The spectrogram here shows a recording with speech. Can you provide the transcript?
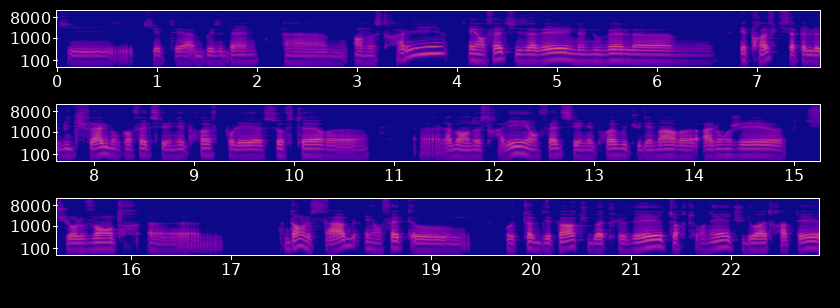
qui, qui était à Brisbane en Australie. Et en fait, ils avaient une nouvelle épreuve qui s'appelle le Beach Flag. Donc en fait, c'est une épreuve pour les sauveteurs là-bas en Australie. Et en fait, c'est une épreuve où tu démarres allongé sur le ventre dans le sable. Et en fait, au, top départ, tu dois te lever, te retourner, et tu dois attraper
